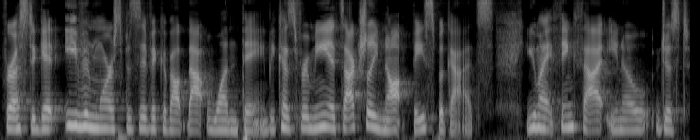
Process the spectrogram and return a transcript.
for us to get even more specific about that one thing. Because for me, it's actually not Facebook ads. You might think that, you know, just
